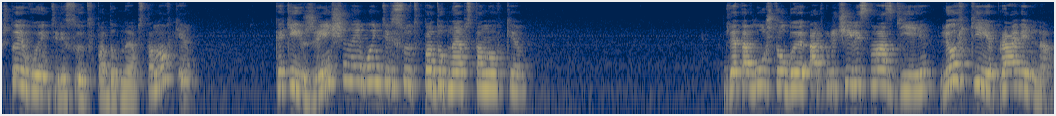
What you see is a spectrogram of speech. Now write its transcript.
что его интересует в подобной обстановке, какие женщины его интересуют в подобной обстановке. Для того, чтобы отключились мозги, легкие, правильно,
